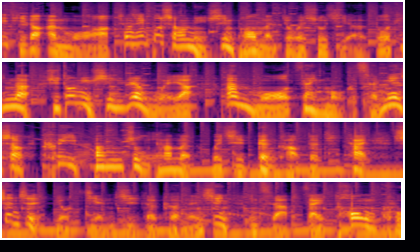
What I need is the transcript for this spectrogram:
一提到按摩，相信不少女性朋友们就会竖起耳朵听啊。许多女性认为啊，按摩在某个层面上可以帮助她们维持更好的体态，甚至有减脂的可能性。因此啊，在痛苦、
